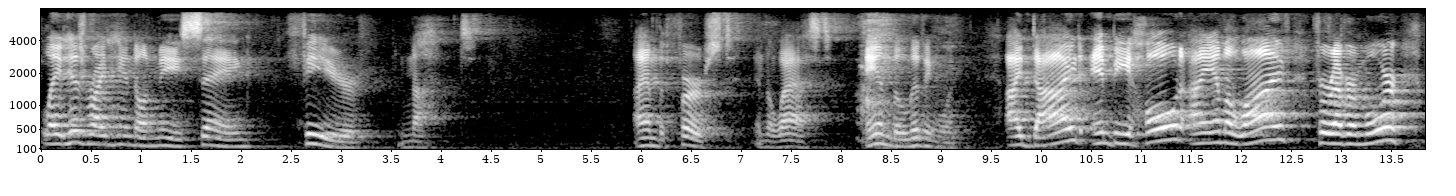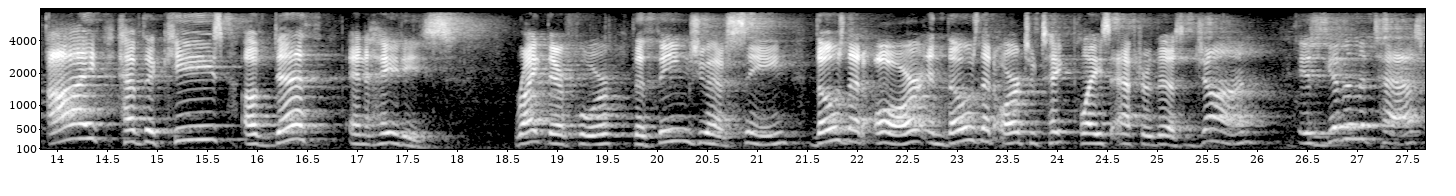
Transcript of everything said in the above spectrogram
laid his right hand on me, saying, Fear not. I am the first and the last, and the living one. I died, and behold, I am alive forevermore. I have the keys of death and Hades. Write therefore the things you have seen, those that are, and those that are to take place after this. John is given the task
